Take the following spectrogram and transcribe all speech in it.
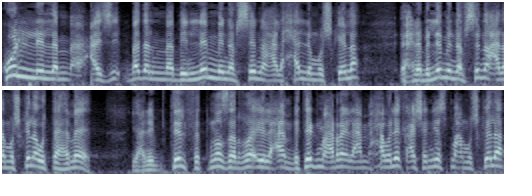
كل لما عايزين بدل ما بنلم نفسنا على حل مشكلة إحنا بنلم نفسنا على مشكلة واتهامات. يعني بتلفت نظر الرأي العام بتجمع الرأي العام حواليك عشان يسمع مشكلة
